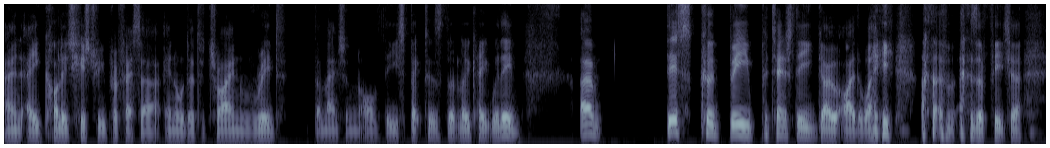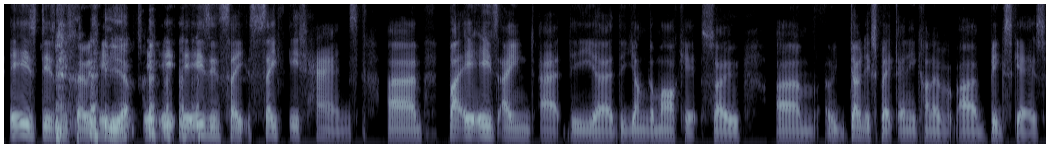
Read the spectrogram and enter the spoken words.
and a college history professor in order to try and rid the mansion of the specters that locate within. Um, this could be potentially go either way um, as a feature. It is Disney, so it, yep. it, it, it is in safe safe-ish hands. Um, but it is aimed at the uh, the younger market, so um, don't expect any kind of uh, big scares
